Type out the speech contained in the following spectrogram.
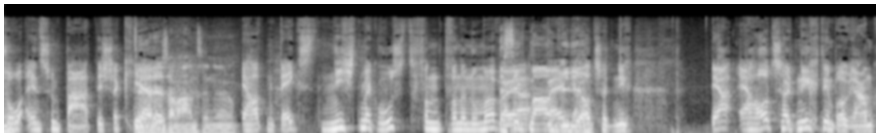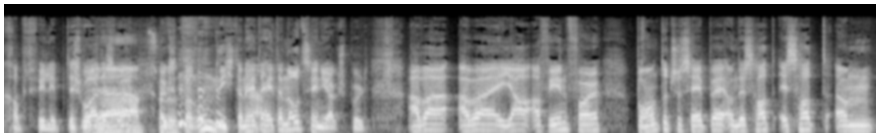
so ein sympathischer Kerl. Ja, das ist ein Wahnsinn, ja. er hat den Text nicht mehr gewusst von, von der Nummer, Das weil, sieht man am er, weil er hat's halt nicht. Ja, er hat's halt nicht im Programm gehabt, Philipp. Das war, das Ja, war, absolut. warum nicht? Dann hätte er, hätte er noch zehn Jahre gespielt. Aber, aber ja, auf jeden Fall Pronto Giuseppe und es hat, es hat, ähm,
